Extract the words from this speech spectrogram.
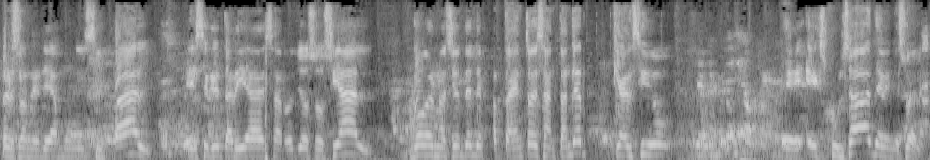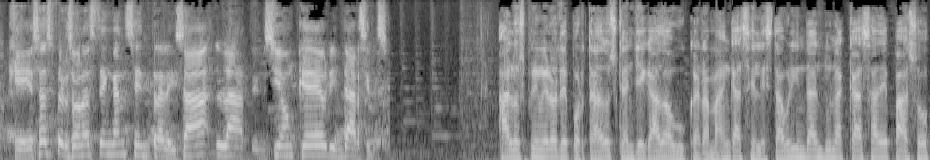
Personería Municipal, eh, Secretaría de Desarrollo Social, Gobernación del Departamento de Santander, que han sido eh, expulsadas de Venezuela. Que esas personas tengan centralizada la atención que debe brindárseles. A los primeros deportados que han llegado a Bucaramanga se le está brindando una casa de paso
